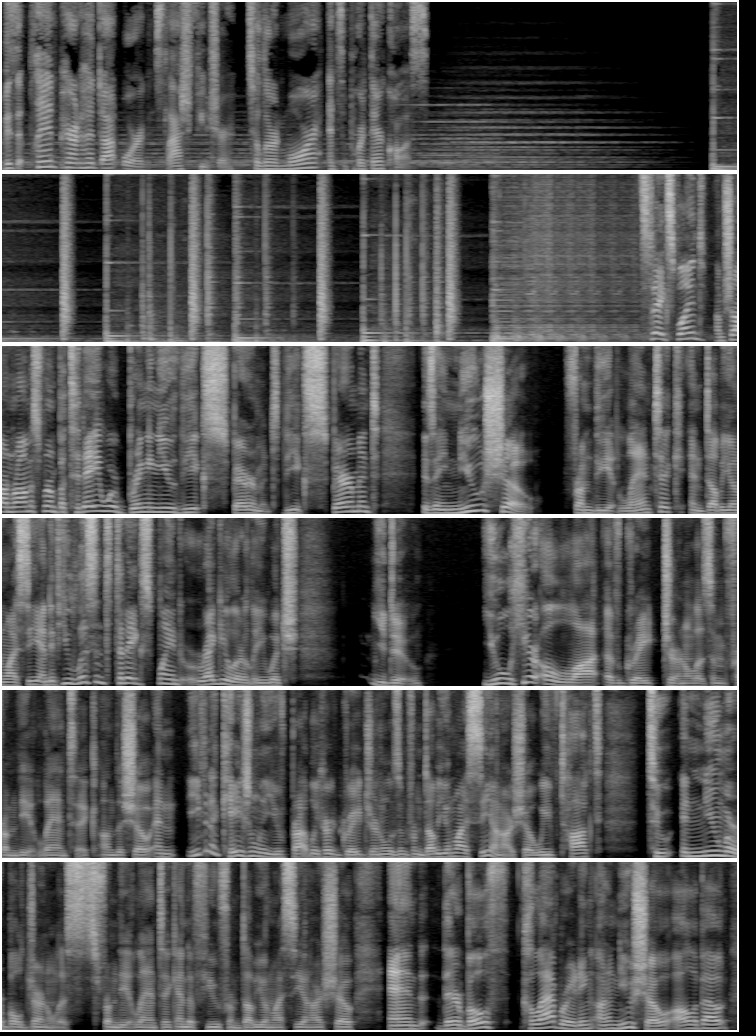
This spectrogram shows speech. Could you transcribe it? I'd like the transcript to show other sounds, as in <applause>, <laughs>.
Visit plannedparenthood.org/future to learn more and support their cause. Today Explained, I'm Sean Rameswaram, but today we're bringing you The Experiment. The Experiment is a new show from The Atlantic and WNYC, and if you listen to Today Explained regularly, which you do, you'll hear a lot of great journalism from The Atlantic on the show, and even occasionally you've probably heard great journalism from WNYC on our show. We've talked to innumerable journalists from The Atlantic and a few from WNYC on our show, and they're both collaborating on a new show all about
